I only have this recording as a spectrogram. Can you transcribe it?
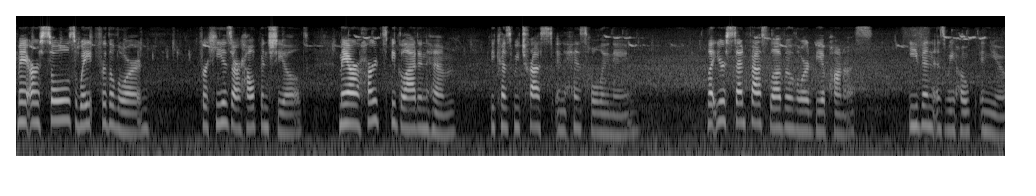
May our souls wait for the Lord, for he is our help and shield. May our hearts be glad in him, because we trust in his holy name. Let your steadfast love, O Lord, be upon us, even as we hope in you.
